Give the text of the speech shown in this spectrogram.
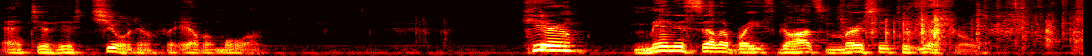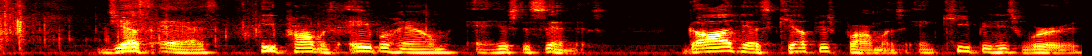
and to his children forevermore. Here, Mary celebrates God's mercy to Israel just as he promised Abraham and his descendants. God has kept his promise in keeping his word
